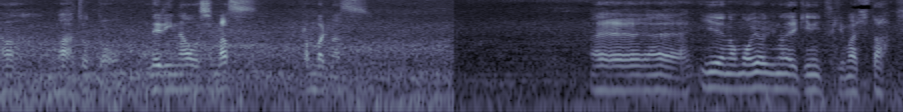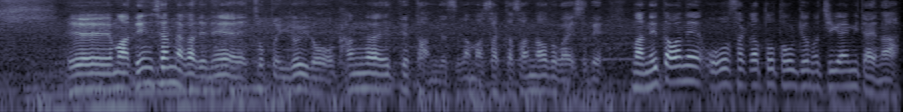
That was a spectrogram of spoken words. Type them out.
ああまあちょっと練り直します。頑張ります。えー、家の最寄りの駅に着きました。えー、まあ電車の中でねちょっといろいろ考えてたんですが、まあ、作家さんのアドバイスで、まあ、ネタはね大阪と東京の違いみたいな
